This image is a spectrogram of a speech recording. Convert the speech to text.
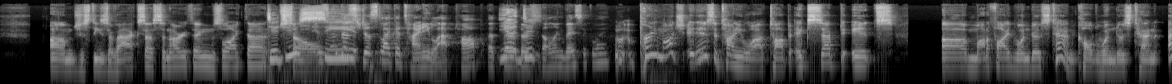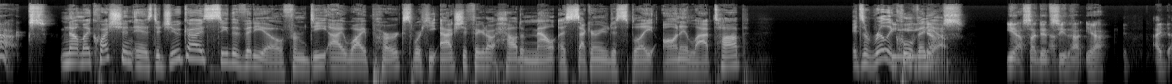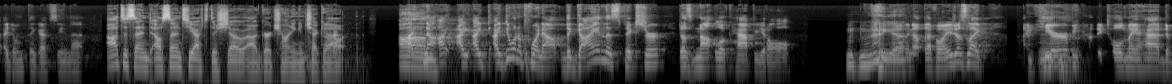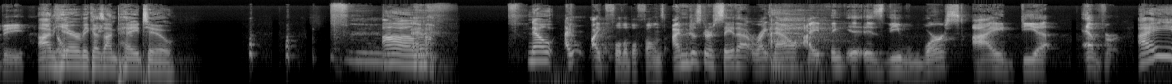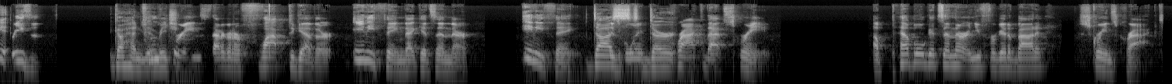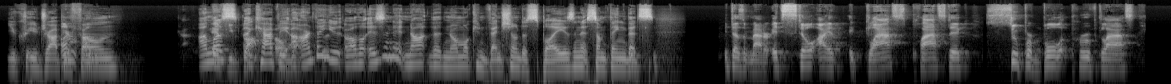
um, just ease of access, and other things like that. Did you So- see- Isn't this just like a tiny laptop that they're, Yeah, they're did- selling, basically? Pretty much, it is a tiny laptop, except it's a modified Windows 10 called Windows 10X. Now, my question is Did you guys see the video from DIY Perks where he actually figured out how to mount a secondary display on a laptop? It's a really cool video. Yes, yes I did see that. Yeah. I, I don't think I've seen that. I'll have to send. I'll send it to you after the show, uh, Gertron. You can check it Okay. out. I, Um, now, I, I, I, I do want to point out the guy in this picture does not look happy at all. yeah. Holding up that phone. He's just like, I'm here because they told me I had to be. I I'm here because I'm paid to. Um, now, I don't like foldable phones. I'm just going to say that right now. I think it is the worst idea ever. I Reason. go ahead and Two reach. screens that are going to flap together. Anything that gets in there, anything is Dust, dirt. crack that screen. A pebble gets in there and you forget about it, screen's cracked. You you drop your Un- un- phone. Unless you uh, Cappy, oh aren't they? u- Although, isn't it not the normal conventional display? Isn't it something that's It doesn't matter. It's still I glass, plastic, super bulletproof glass.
